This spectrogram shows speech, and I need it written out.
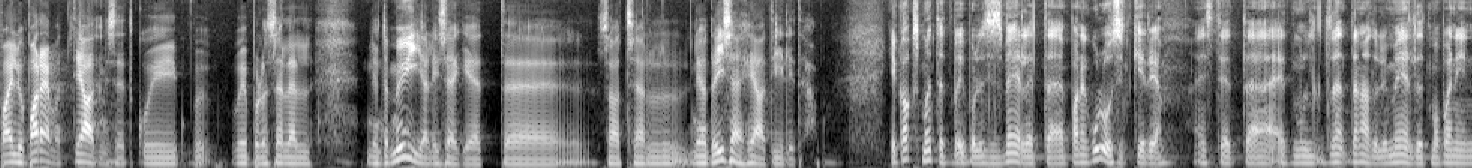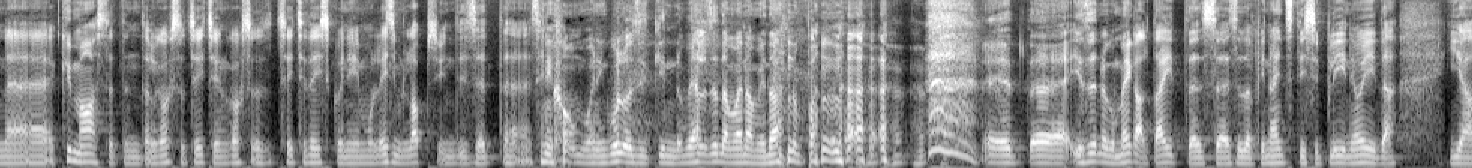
palju paremad teadmised kui võib-olla sellel nii-öelda müüjal isegi, et äh, saad seal nii-öelda ise hea diili teha ja kaks mõtet võib-olla siis veel, et pane kulusid kirja. hästi, et, et mul täna tuli meelde, et ma panin kümme aastat endale kaks tuhat seitse, kaks tuhat seitseteist, kuni mul esimene laps sündis, et senikaua ma panin kulusid kinni, peale seda ma enam ei tahtnud panna et ja see nagu megalt aitas seda finantsdistsipliini hoida. ja,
